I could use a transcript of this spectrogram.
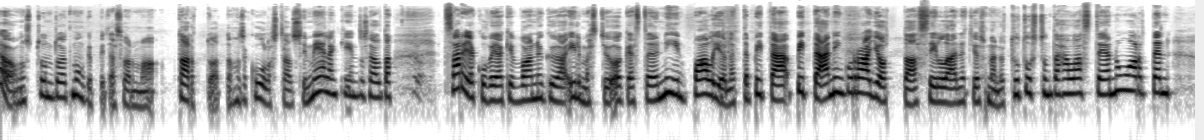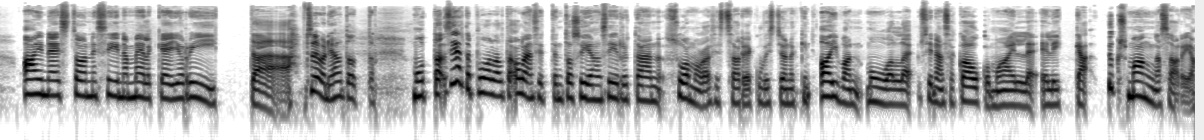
Joo, musta tuntuu, että munkin pitäisi varmaan tarttua tuohon. Se kuulostaa tosi mielenkiintoiselta. Joo. Sarjakuviakin vaan nykyään ilmestyy oikeastaan jo niin paljon, että pitää, pitää niin kuin rajoittaa sillä että jos mä nyt tutustun tähän lasten ja nuorten aineistoon, niin siinä melkein jo riittää riittää. Se on ihan totta. Mutta sieltä puolelta olen sitten tosiaan siirrytään suomalaisista sarjakuvista jonnekin aivan muualle sinänsä kaukomaille. Eli yksi mangasarja,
